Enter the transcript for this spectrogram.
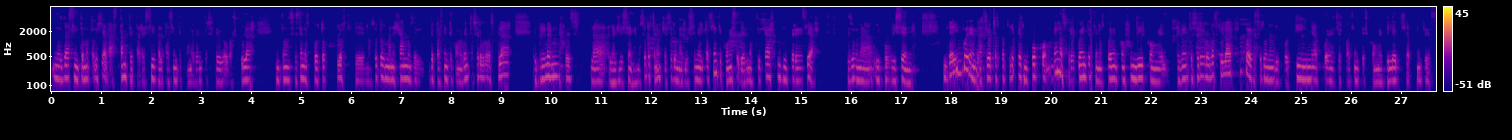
nos da sintomatología bastante parecida al paciente con evento cerebrovascular. Entonces, en los protocolos que nosotros manejamos de, de paciente con evento cerebrovascular, el primer manejo es la, la, glicemia. Nosotros tenemos que hacer una glicemia del paciente, con eso diagnosticar y diferenciar. Es una hipoglicemia. De ahí pueden darse otras patologías un poco menos frecuentes que nos pueden confundir con el evento cerebrovascular. Puede ser una lipotimia, pueden ser pacientes con epilepsia, pacientes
